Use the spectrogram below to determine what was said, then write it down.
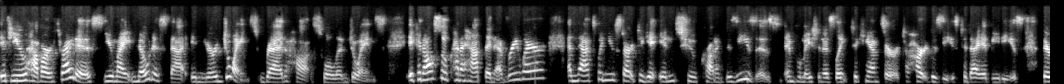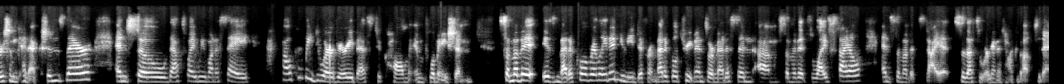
If you have arthritis, you might notice that in your joints, red, hot, swollen joints. It can also kind of happen everywhere. And that's when you start to get into chronic diseases. Inflammation is linked to cancer, to heart disease, to diabetes. There are some connections there. And so that's why we want to say, how can we do our very best to calm inflammation? Some of it is medical related. You need different medical treatments or medicine. Um, some of it's lifestyle and some of it's diet. So that's what we're going to talk about today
